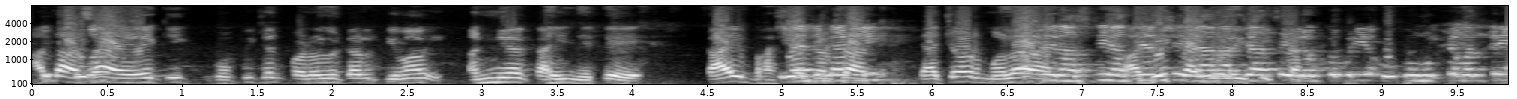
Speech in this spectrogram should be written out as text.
आता असं आहे की गोपीचंद पडळकर किंवा अन्य काही नेते काय ठिकाणी करतात त्याच्यावर मला अधिक काय. लोकप्रिय उपमुख्यमंत्री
